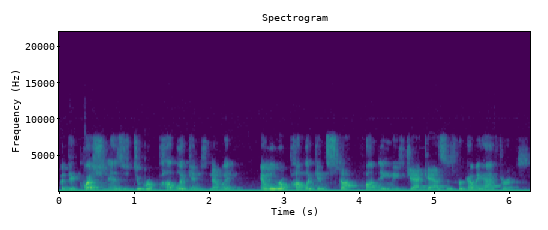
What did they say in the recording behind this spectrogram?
But the question is, is do Republicans know it? And will Republicans stop funding these jackasses for coming after us?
